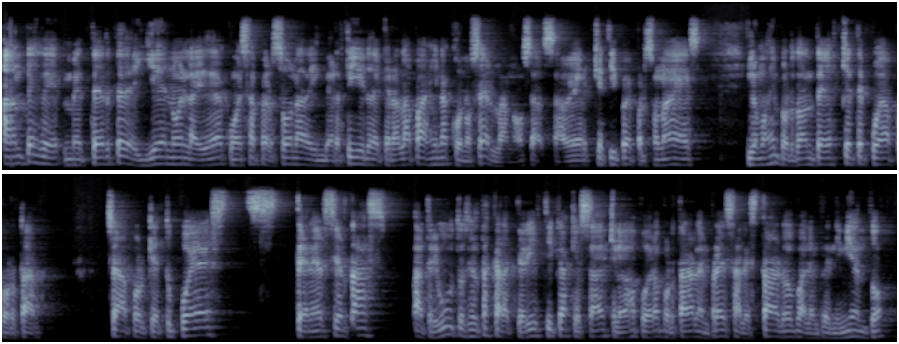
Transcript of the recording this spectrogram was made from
antes de meterte de lleno en la idea con esa persona, de invertir, de crear la página, conocerla, ¿no? O sea, saber qué tipo de persona es. Y lo más importante es qué te puede aportar. O sea, porque tú puedes tener ciertos atributos, ciertas características que sabes que le vas a poder aportar a la empresa, al startup, al emprendimiento,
